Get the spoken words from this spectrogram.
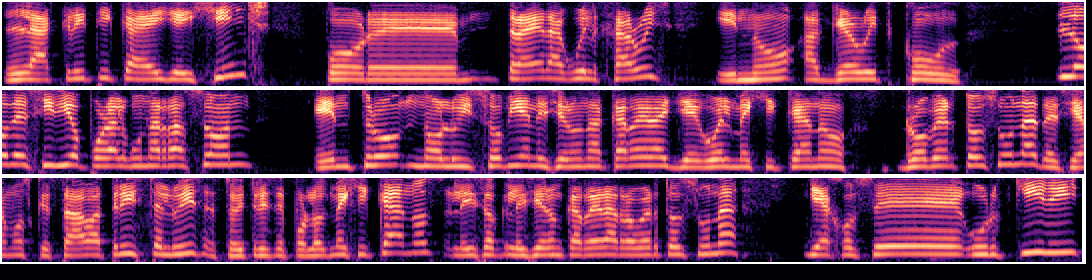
la crítica a AJ Hinch por eh, traer a Will Harris y no a Garrett Cole. Lo decidió por alguna razón entró, no lo hizo bien, le hicieron una carrera, llegó el mexicano Roberto Osuna, decíamos que estaba triste Luis, estoy triste por los mexicanos, le hizo le hicieron carrera a Roberto Osuna y a José Urquidi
